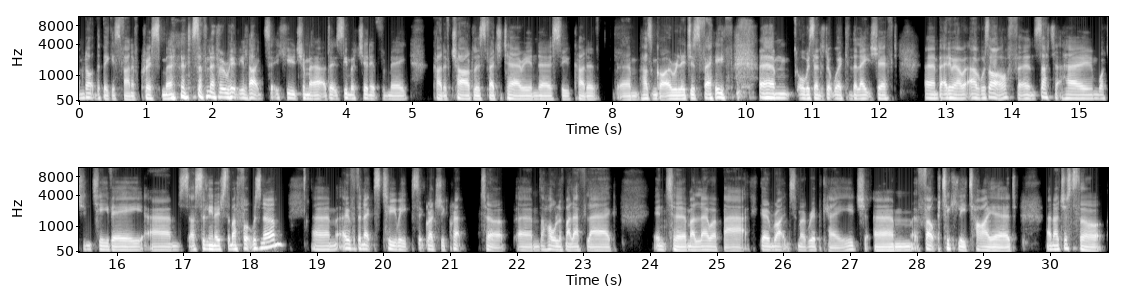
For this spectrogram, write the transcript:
I'm not the biggest fan of Christmas. I've never really liked it a huge amount. I don't see much in it for me. Kind of childless vegetarian nurse who kind of um, hasn't got a religious faith. Um, always ended up working the late shift. Um, but anyway, I, I, was off and sat at home watching TV, and I suddenly noticed that my foot was numb. Um, over the next two weeks, it gradually crept up um, the whole of my left leg into my lower back, going right into my rib cage. Um, felt particularly tired, and I just thought,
